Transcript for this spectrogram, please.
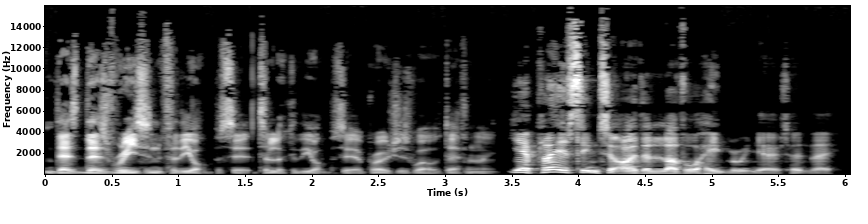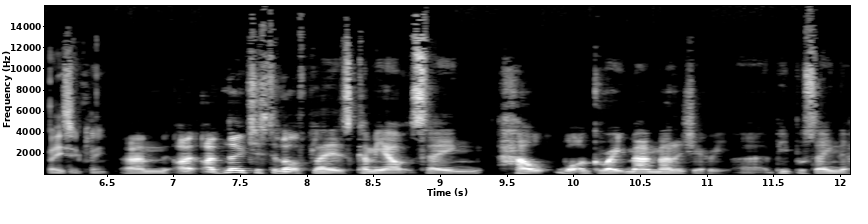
there's there's reason for the opposite to look at the opposite approach as well. Definitely. Yeah, players seem to either love or hate Mourinho, don't they? Basically. Um, I, have noticed a lot of players coming out saying how what a great man manager he. Uh, people saying that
